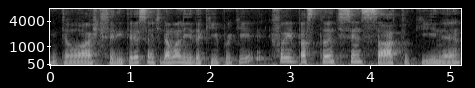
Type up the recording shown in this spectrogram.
Então eu acho que seria interessante dar uma lida aqui, porque foi bastante sensato aqui, né?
